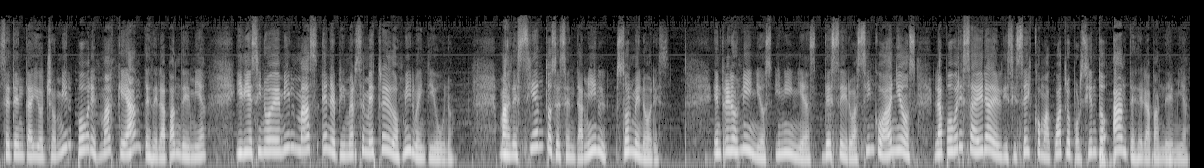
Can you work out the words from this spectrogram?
78.000 pobres más que antes de la pandemia y 19.000 más en el primer semestre de 2021. Más de 160.000 son menores. Entre los niños y niñas de 0 a 5 años, la pobreza era del 16,4% antes de la pandemia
